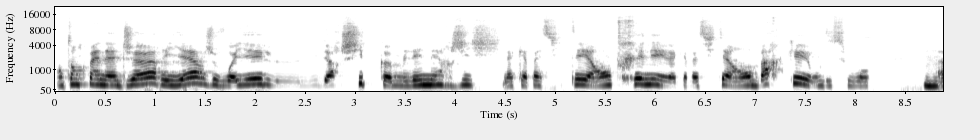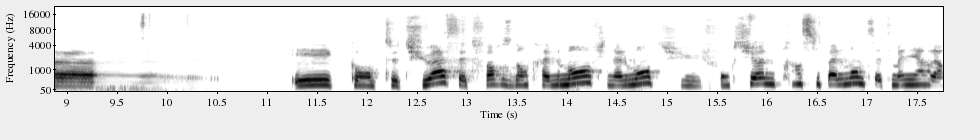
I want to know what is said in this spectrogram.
En tant que manager, hier, je voyais le leadership comme l'énergie, la capacité à entraîner, la capacité à embarquer, on dit souvent. Mmh. Euh, et quand tu as cette force d'entraînement, finalement, tu fonctionnes principalement de cette manière-là.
